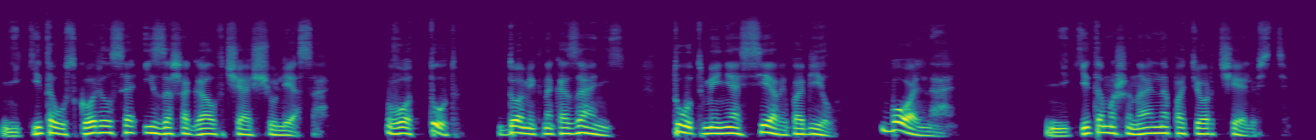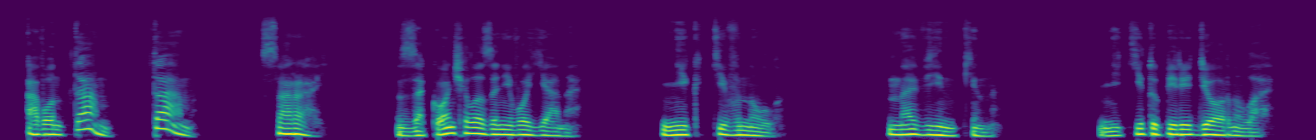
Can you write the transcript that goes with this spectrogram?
Никита ускорился и зашагал в чащу леса. «Вот тут, домик наказаний. Тут меня серый побил. Больно». Никита машинально потер челюсть. «А вон там, там, сарай». Закончила за него Яна. Ник кивнул. Новинкин. Никиту передернуло.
